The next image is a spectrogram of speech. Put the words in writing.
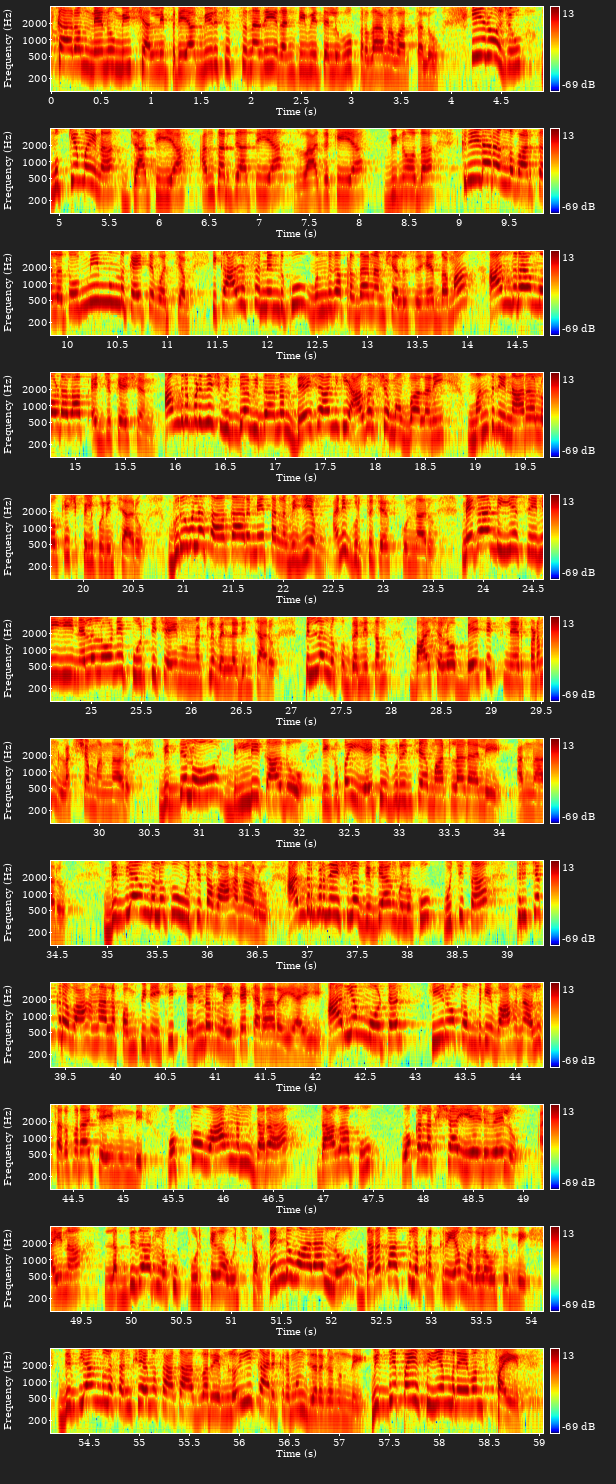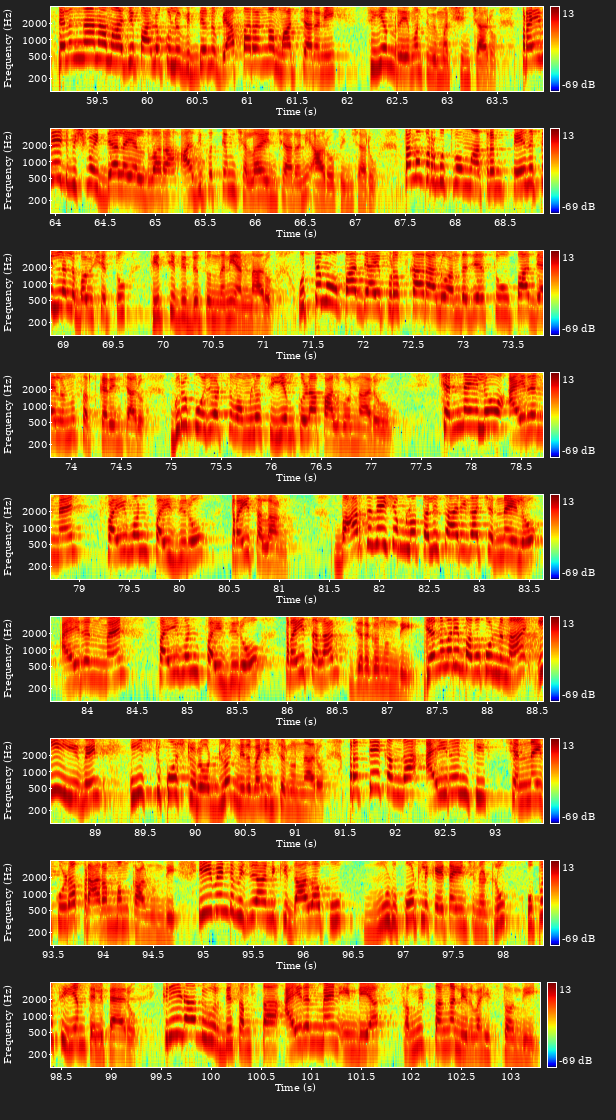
ласка. నేను మీ శల్ని ప్రియ. మీరు చూస్తున్నది రన్ టీవీ తెలుగు ప్రధాన వార్తలు. ఈ రోజు ముఖ్యమైన జాతీయ అంతర్జాతీయ రాజకీయ వినోద క్రీడా రంగ వార్తలతో మీ ముందుకైతే వచ్చాం. ఇక ఆలస్యం ఎందుకు? ముందుగా ప్రధాన అంశాలు చూసేద్దామా? Andhra model of education. Andhra Pradesh విద్యా విధానం దేశానికి ఆదర్శం అవ్వాలని మంత్రి నారా లోకేష్ పిలుపునిచ్చారు. గురువుల సహకారమే తన విజయం అని గుర్తు చేసుకున్నారు. మెగా డిఎస్సిని ఈ నెలలోనే పూర్తి చేయనున్నట్లు వెల్లడించారు. పిల్లలకు గణితం భాషలో బేసిక్స్ నేర్పడం లక్ష్యం అన్నారు. విద్యలో ఢిల్లీ కాదు ఇకపై ఏపీ గురించే మాట్లాడాలి అన్నారు. దివ్యాంగులకు ఉచిత వాహనాలు. ఆంధ్రప్రదేశ్లో దివ్యాంగులకు ఉచిత త్రిచక్ర వాహనాల పంపిణీకి టెండర్లు అయితే ఖరారయ్యాయి. ఆర్యం మోటార్స్ హీరో కంపెనీ వాహనాలు సరఫరా చేయనుంది. ఒక్కో వాహనం ధర దాదాపు ఒక లక్ష ఏడు వేలు అయిన లబ్ధిదారులకు పూర్తిగా ఉచితం. రెండు వారాల్లో దరఖాస్తుల ప్రక్రియ మొదలవుతుంది. దివ్యాంగుల సంక్షేమ శాఖ ఆధ్వర్యంలో ఈ కార్యక్రమం జరగనుంది. విద్యపై సీఎం రేవంత్ ఫైర్. తెలంగాణ మాజీ పాలకులు విద్యను వ్యాపారంగా మార్చారని సీఎం రేవంత్ విమర్శించారు. ప్రైవేట్ విశ్వవిద్యాలయాల ద్వారా ఆధిపత్యం చెలాయించారని ఆరోపించారు. తమ ప్రభుత్వం మాత్రం పేద పిల్లల భవిష్యత్తు తీర్చిదిద్దుతుందని అన్నారు. ఉత్తమ ఉపాధ్యాయ పురస్కారాలు అందజేస్తూ ఉపాధ్యాయులను సత్కరించారు. గురు పూజోత్సవంలో సీఎం కూడా పాల్గొన్నారు. చెన్నైలో Ironman five one five zero triathlon భారతదేశంలో తొలిసారిగా చెన్నైలో Ironman five one five zero triathlon జరగనుంది. జనవరి పదకొండున ఈ ఈవెంట్ ఈస్ట్ కోస్ట్ రోడ్లో నిర్వహించనున్నారు. ప్రత్యేకంగా ఐరన్ కిడ్స్ చెన్నై కూడా ప్రారంభం కానుంది. ఈవెంట్ విజయానికి దాదాపు మూడు కోట్లు కేటాయించినట్లు ఉప సీఎం తెలిపారు. క్రీడాభివృద్ధి సంస్థ ఐరన్ మ్యాన్ ఇండియా సంయుక్తంగా నిర్వహిస్తోంది.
